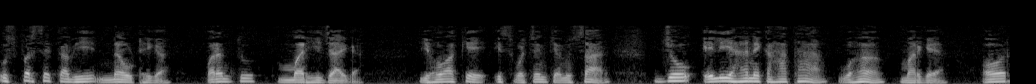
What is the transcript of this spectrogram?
उस पर से कभी न उठेगा, परंतु मर ही जाएगा। यहोवा के इस वचन के अनुसार जो एलिया ने कहा था, वह मर गया, और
